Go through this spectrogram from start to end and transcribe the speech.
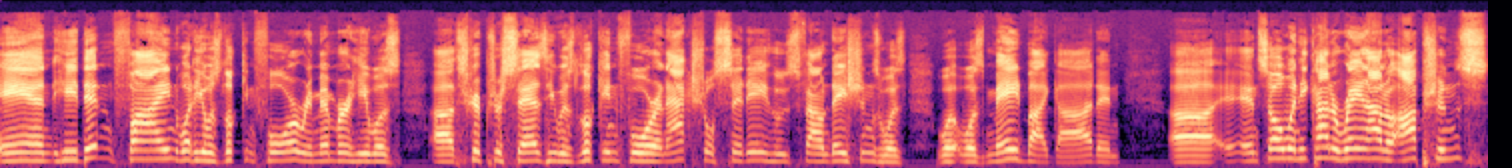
and he didn't find what he was looking for. Remember, he was, uh, scripture says, he was looking for an actual city whose foundations was, was made by God. And, uh, and so when he kind of ran out of options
